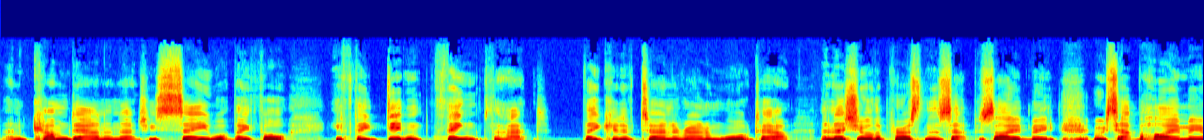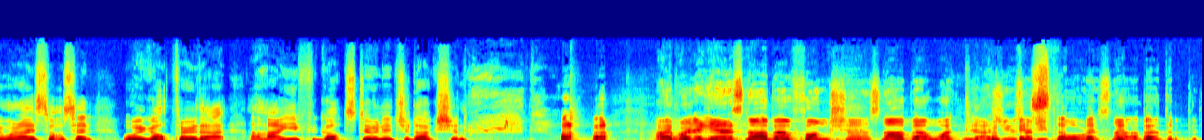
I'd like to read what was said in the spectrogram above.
and come down and actually say what they thought. If they didn't think that. They could have turned around and walked out. Unless you're the person that sat beside me, who sat behind me, and when I sort of said, "Well, we got through that," ah, you forgot to do an introduction. I, but again, it's not about functional. It's not about what, as you said It's before. not. It's not about the.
